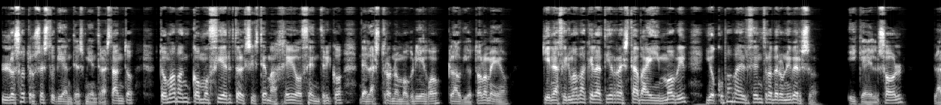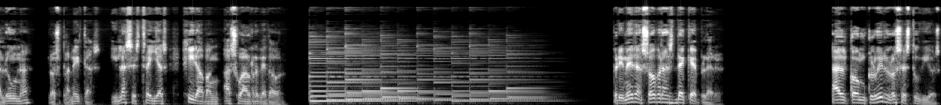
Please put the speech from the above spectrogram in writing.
Los otros estudiantes, mientras tanto, tomaban como cierto el sistema geocéntrico del astrónomo griego Claudio Ptolomeo, quien afirmaba que la Tierra estaba inmóvil y ocupaba el centro del universo, y que el Sol, la Luna, los planetas y las estrellas giraban a su alrededor. Primeras obras de Kepler. Al concluir los estudios,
